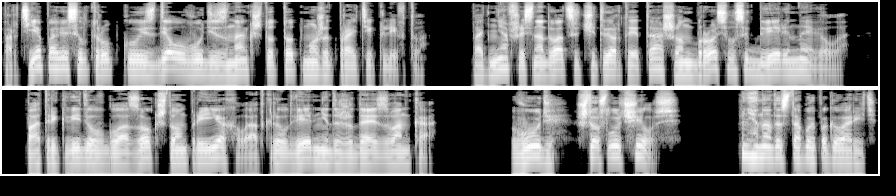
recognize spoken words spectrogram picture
Портье повесил трубку и сделал Вуди знак, что тот может пройти к лифту. Поднявшись на двадцать четвертый этаж, он бросился к двери Невилла. Патрик видел в глазок, что он приехал, и открыл дверь, не дожидаясь звонка. «Вуди, что случилось? Мне надо с тобой поговорить».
